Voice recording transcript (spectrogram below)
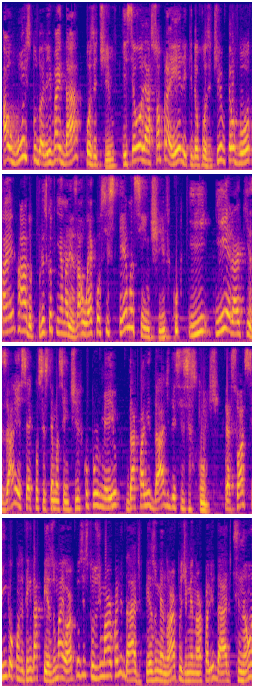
algum estudo ali vai dar positivo. E se eu olhar só para ele que deu positivo, eu vou estar tá errado. Por isso que eu tenho que analisar o ecossistema científico e hierarquizar esse ecossistema científico por meio da qualidade desses estudos. É só assim que eu tenho que dar peso maior para os estudos de maior qualidade, peso menor para os de menor qualidade. Senão,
